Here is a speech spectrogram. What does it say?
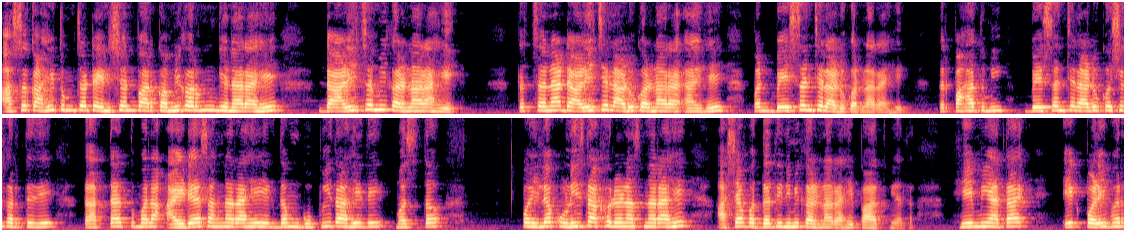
असं काही तुमचं टेन्शन फार कमी करून घेणार आहे. डाळीचं मी करणार आहे. तर चणा डाळीचे लाडू करणार आहे. पण बेसनचे लाडू करणार आहे. तर पहा तुम्ही बेसनचे लाडू कसे करते ते. तर आत्ता तुम्हाला आयडिया सांगणार आहे एकदम गुपित आहे ते मस्त. पहिलं कोणीच दाखवलं नसणार आहे अशा पद्धतीने मी करणार आहे पाहत मी आता. हे मी आता एक पळीभर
